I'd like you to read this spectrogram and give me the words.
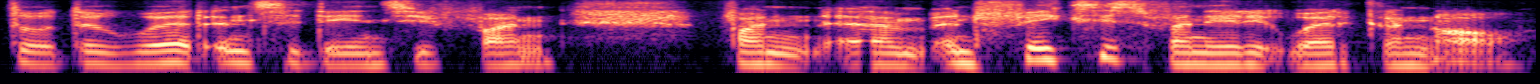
tot 'n hoër insidensie van van um, infeksies van hierdie oorkanaal.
